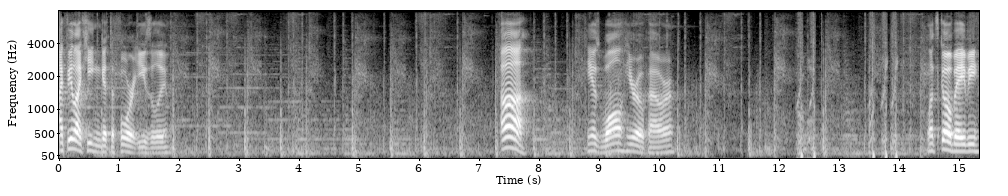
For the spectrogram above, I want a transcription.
I feel like he can get to four easily. Ah! He has wall hero power. Let's go, baby.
